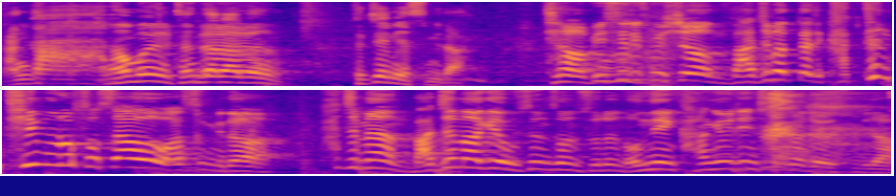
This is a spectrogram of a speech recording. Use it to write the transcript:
난감함을 전달하는 네. 득점이었습니다. 자, 미스리 쿠션 마지막까지 같은 팀으로서 싸워왔습니다. 하지만 마지막에 우승 선수는 언니인 강효진 참가자였습니다.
